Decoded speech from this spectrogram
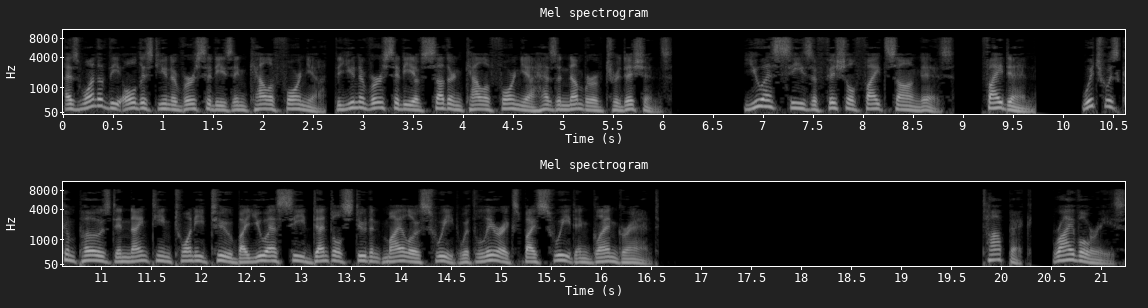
As one of the oldest universities in California, the University of Southern California has a number of traditions. USC's official fight song is, "'Fightin'", which was composed in 1922 by USC dental student Milo Sweet with lyrics by Sweet and Glenn Grant. Rivalries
